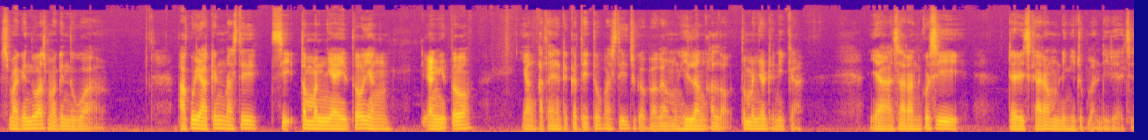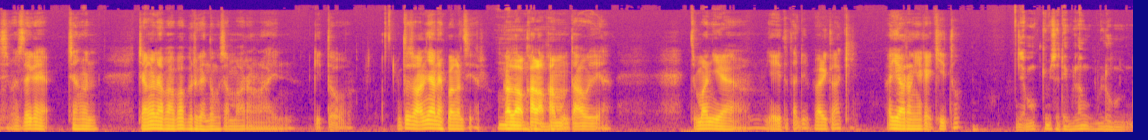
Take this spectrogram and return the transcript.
Semakin tua semakin tua aku yakin pasti si temennya itu yang yang itu yang katanya deket itu pasti juga bakal menghilang kalau temennya udah nikah. Ya saranku sih dari sekarang mending hidup mandiri aja sih. Maksudnya kayak jangan jangan apa-apa bergantung sama orang lain gitu. Itu soalnya aneh banget sih Har. kalau kalau kamu tahu ya. Cuman ya ya itu tadi balik lagi. Ah, ya orangnya kayak gitu. Ya mungkin bisa dibilang belum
